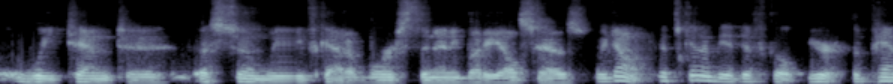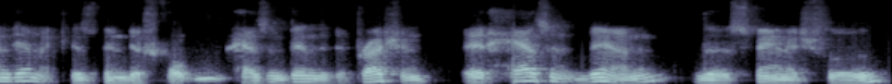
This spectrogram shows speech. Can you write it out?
we tend to assume we've got it worse than anybody else has. We don't. It's going to be a difficult year. The pandemic has been difficult. It hasn't been the depression. It hasn't been the Spanish flu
